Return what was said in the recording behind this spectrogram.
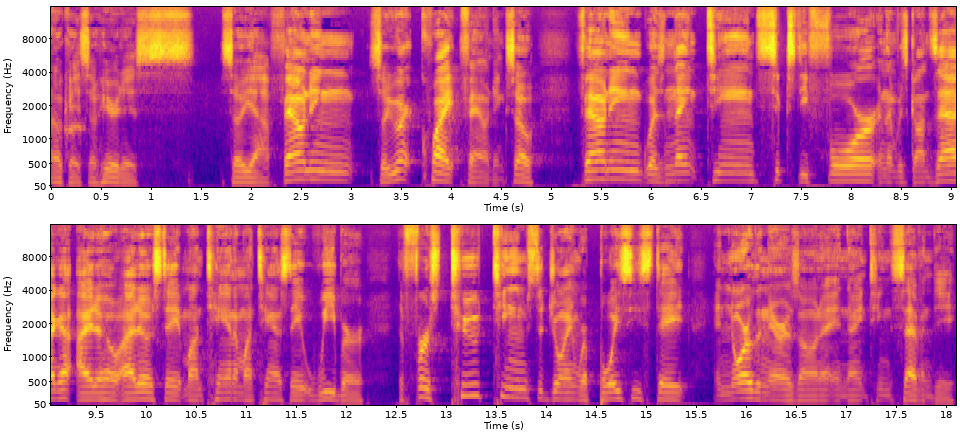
okay. So here it is. So yeah, founding. So you weren't quite founding. So founding was 1964, and it was Gonzaga, Idaho, Idaho State, Montana, Montana State, Weber. The first two teams to join were Boise State and Northern Arizona in 1970.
